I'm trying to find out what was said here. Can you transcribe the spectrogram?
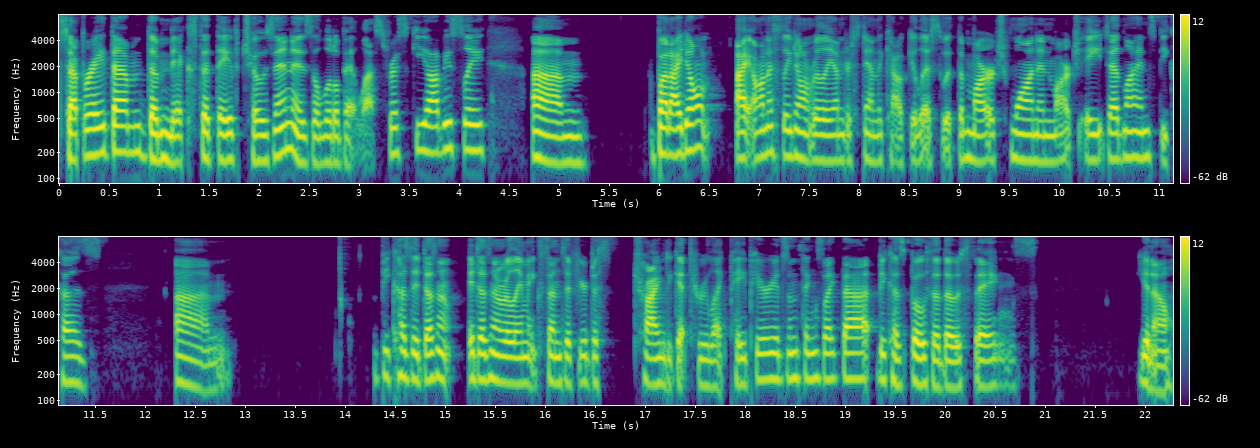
separate them. The mix that they've chosen is a little bit less risky, obviously. Um, but I don't. I honestly don't really understand the calculus with the March one and March eight deadlines because, um, because it doesn't it doesn't really make sense if you're just trying to get through like pay periods and things like that because both of those things you know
